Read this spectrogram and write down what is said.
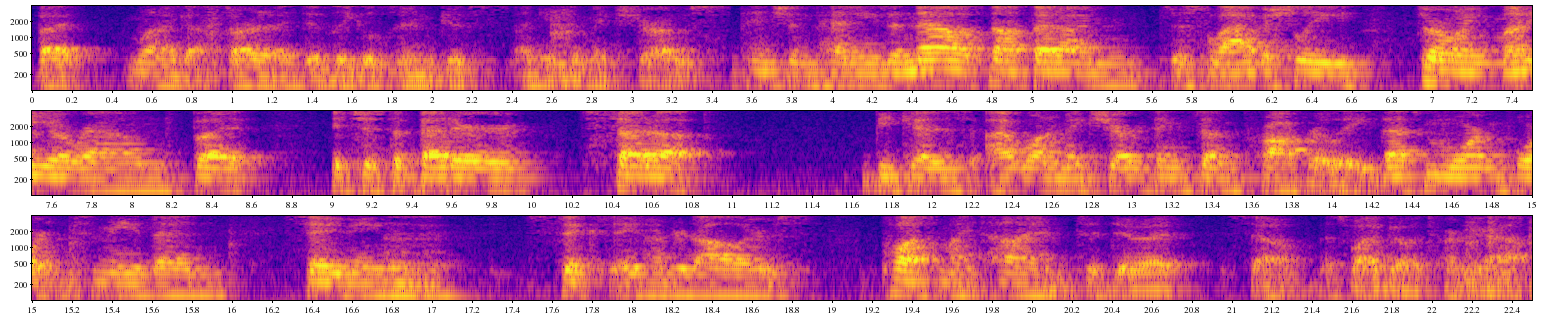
But when I got started, I did LegalZoom because I needed to make sure I was pinching pennies. And now it's not that I'm just lavishly throwing money around, but it's just a better setup because I want to make sure everything's done properly. That's more important to me than saving Mhm. six, eight hundred dollars plus my time to do it. So that's why I go attorney Out.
